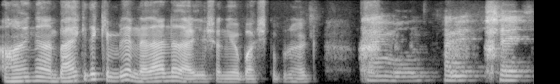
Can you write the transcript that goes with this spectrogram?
Aynen. Belki de kim bilir neler neler yaşanıyor başka Burak. Aynen. Hani şey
